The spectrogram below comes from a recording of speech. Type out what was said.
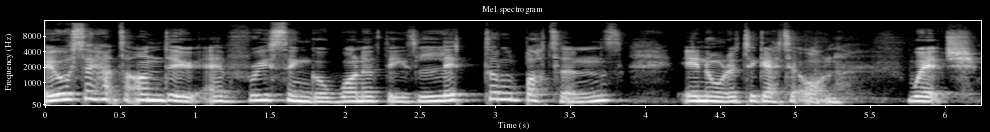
I also had to undo every single one of these little buttons in order to get it on, which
